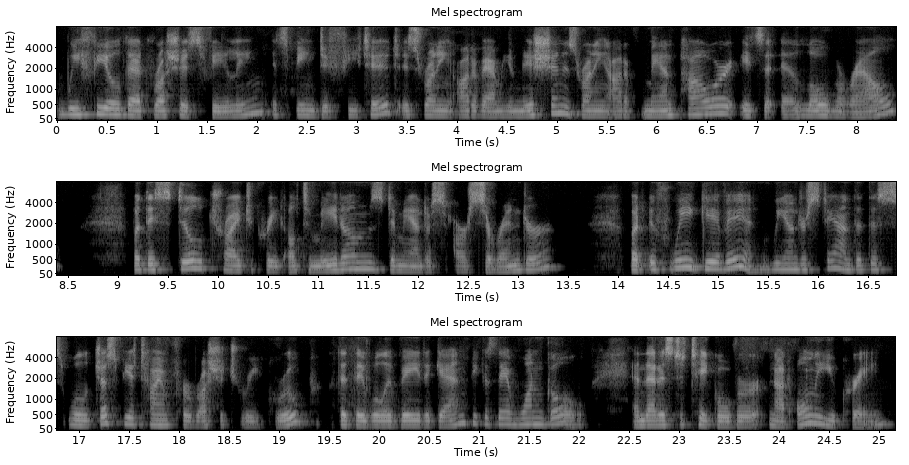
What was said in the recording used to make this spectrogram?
We feel that Russia is failing, it's being defeated, it's running out of ammunition, it's running out of manpower, it's a, a low morale. But they still try to create ultimatums, demand our surrender. But if we give in, we understand that this will just be a time for Russia to regroup, that they will evade again because they have one goal, and that is to take over not only Ukraine,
